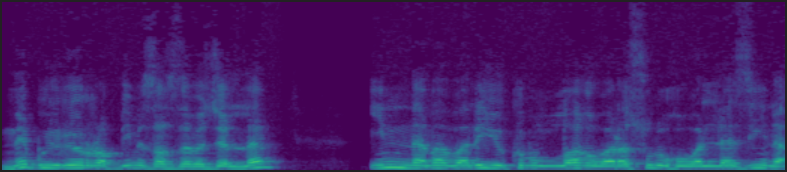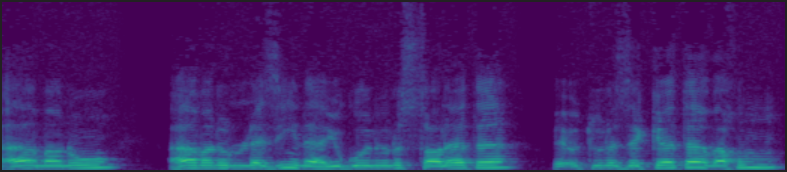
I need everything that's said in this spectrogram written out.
Ne buyuruyor Rabbimiz Azze ve Celle? İnneme veliyukumullahu ve rasuluhu vellezine amanu amenullezine yuqimunus salate ve ötune zekate ve hum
